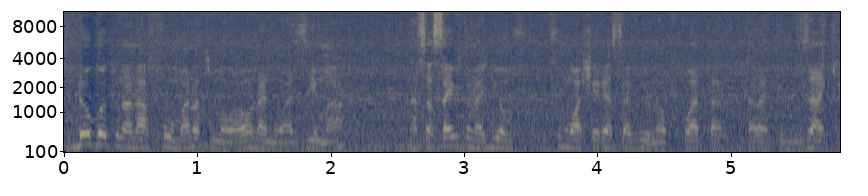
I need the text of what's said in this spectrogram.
kidogo tuna nafuu, maana tumewaona ni wazima na sasa hivi tunajua mfumo wa sheria sasa hivi unafuata taratibu zake,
